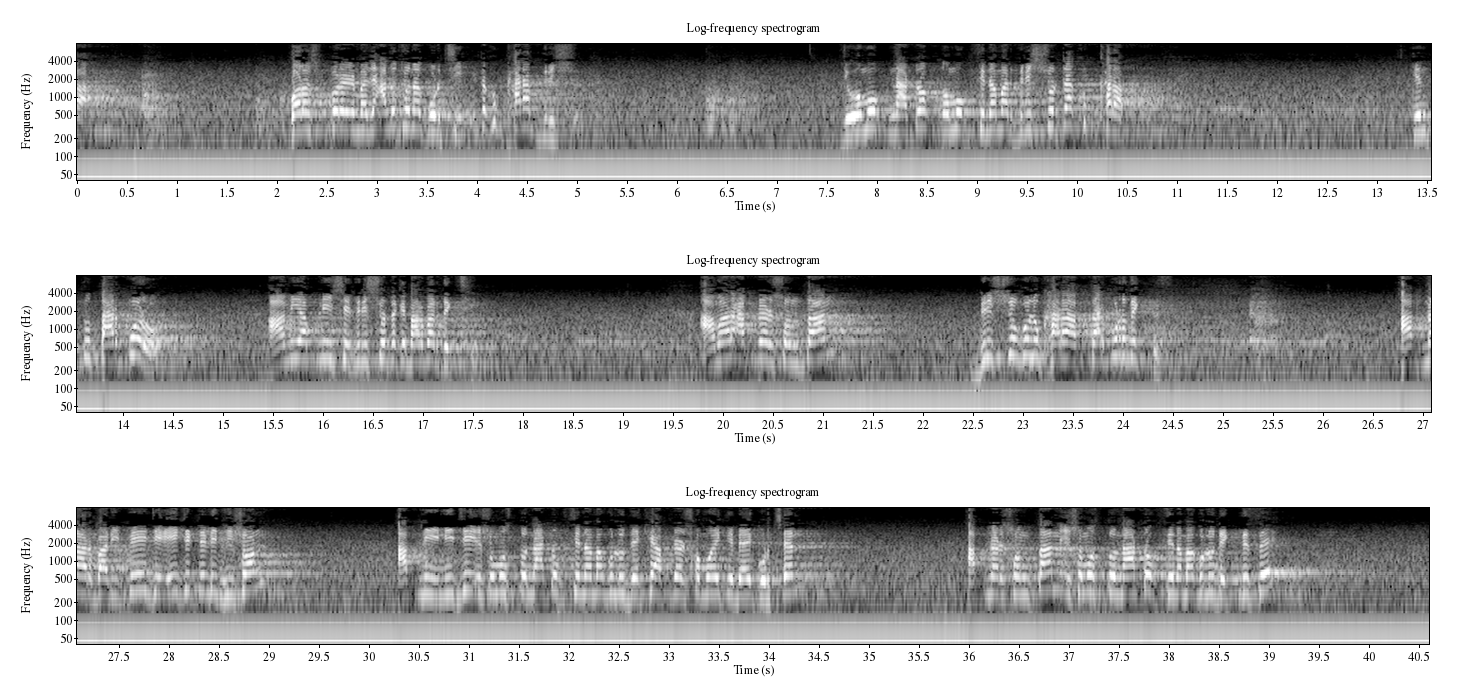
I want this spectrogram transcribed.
পরস্পরের মাঝে আলোচনা করছি। এটা খুব খারাপ দৃশ্য। যে অমুক নাটক, অমুক সিনেমার দৃশ্যটা খুব খারাপ। কিন্তু তারপরও আমি আপনি সে দৃশ্যটাকে বারবার দেখছি। আমার, আপনার সন্তান দৃশ্যগুলো খারাপ, তারপরও দেখতেছে। আপনার বাড়িতে যে এই যে টেলিভিশন আপনি নিজে এ সমস্ত নাটক সিনেমাগুলো দেখে আপনার সময়কে ব্যয় করছেন? আপনার সন্তান এ সমস্ত নাটক সিনেমাগুলো দেখতেছে?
